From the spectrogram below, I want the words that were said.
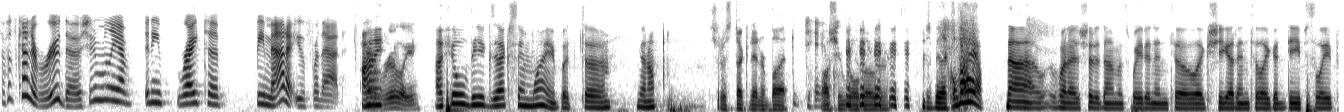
That was kind of rude, though. She didn't really have any right to be mad at you for that. I, Not really. I feel the exact same way, but, uh, you know. Should have stuck it in her butt Damn. while she rolled over. Just be like, oh, bam! Nah, what I should have done was waited until like she got into like a deep sleep.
